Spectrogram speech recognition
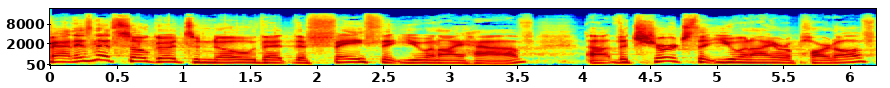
Man, isn't it so good to know that the faith that you and I have, uh, the church that you and I are a part of,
